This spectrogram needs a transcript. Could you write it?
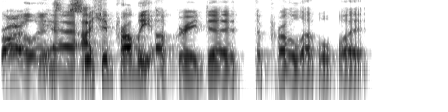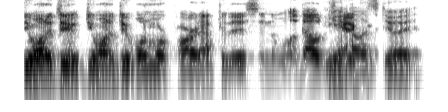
trial ends. yeah, I should probably upgrade to the pro level, but do you want to do do you want to do one more part after this, and then we'll, that'll just be yeah, let's do it.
